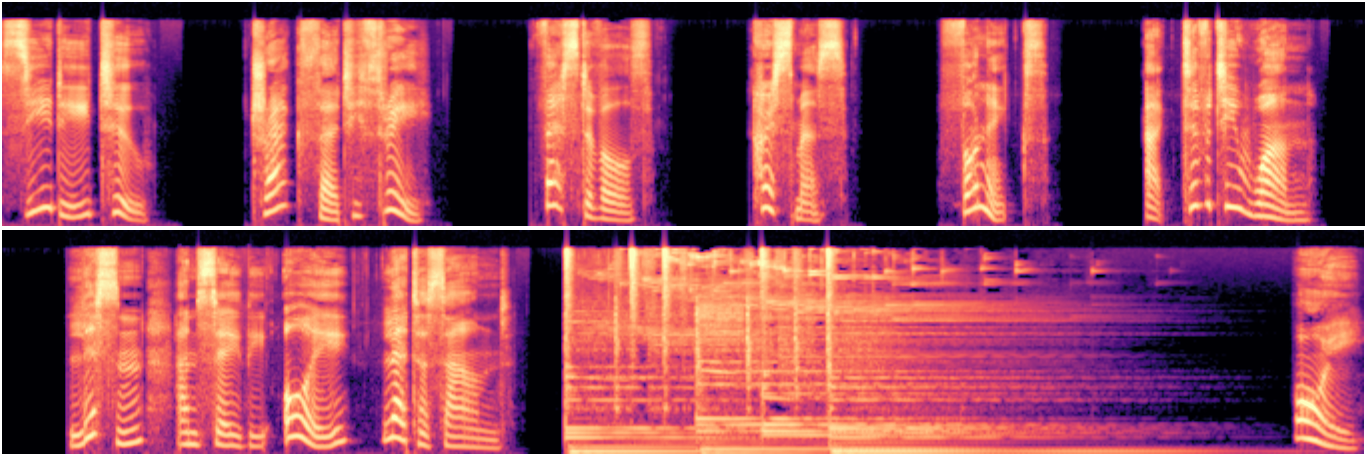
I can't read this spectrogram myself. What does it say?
CD 2. Track 33. Festivals. Christmas. Phonics. Activity 1. Listen and say the oi letter sound. Oi.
